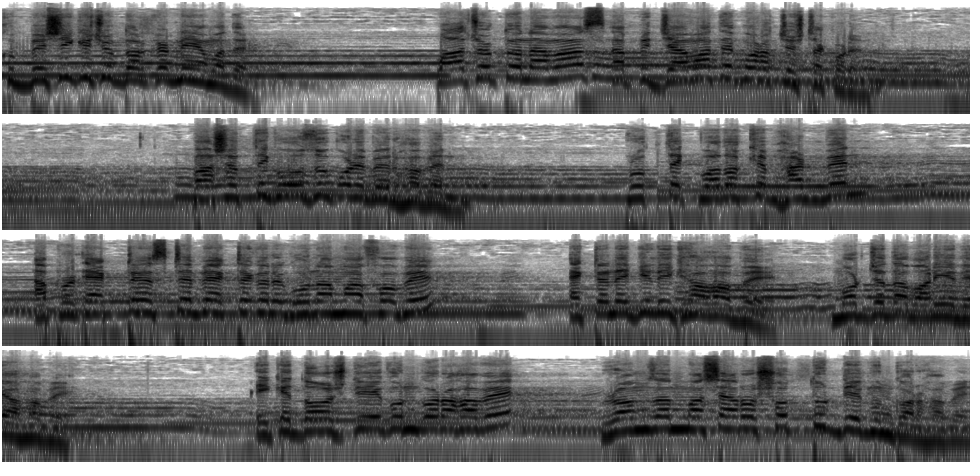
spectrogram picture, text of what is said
খুব বেশি কিছু দরকার নেই আমাদের। পাঁচ অক্ত নামাজ আপনি জামাতে পড়ার চেষ্টা করেন। বাসার থেকে অজু করে বের হবেন। প্রত্যেক পদক্ষেপ হাঁটবেন। আপনার একটা স্টেপে একটা করে গোনা মাফ হবে, একটা নেকি লিখা হবে, মর্যাদা বাড়িয়ে দেওয়া হবে। একে দশ দিয়ে গুণ করা হবে, রমজান মাসে আরও সত্তর দিয়ে গুণ করা হবে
